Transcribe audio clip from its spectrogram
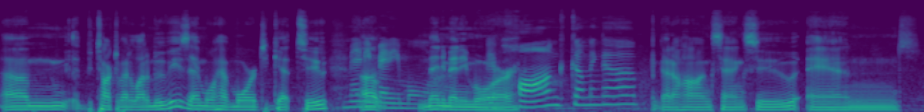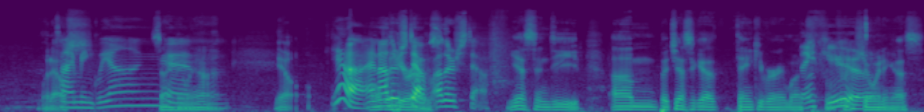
Um, we talked about a lot of movies, and we'll have more to get to. Many, Uh, many more. Many, many more. Hong coming up. Got a Hong Sang Soo and what else? Tsai Ming Liang. Tsai Ming and Liang. Yeah. Yeah, and All the other stuff. Other stuff. Yes, indeed. Um, but Jessica, thank you very much Thank for, you. for joining us.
